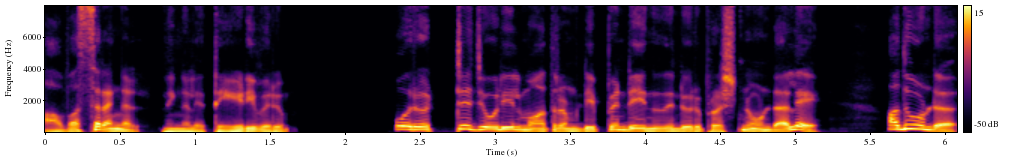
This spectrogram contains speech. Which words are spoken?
അവസരങ്ങൾ നിങ്ങളെ തേടി വരും. ഒരൊറ്റ ജോലിയിൽ മാത്രം ഡിപ്പെൻഡ് ചെയ്യുന്നതിന്റെ ഒരു പ്രശ്നമുണ്ട് അല്ലേ? അതുകൊണ്ട്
